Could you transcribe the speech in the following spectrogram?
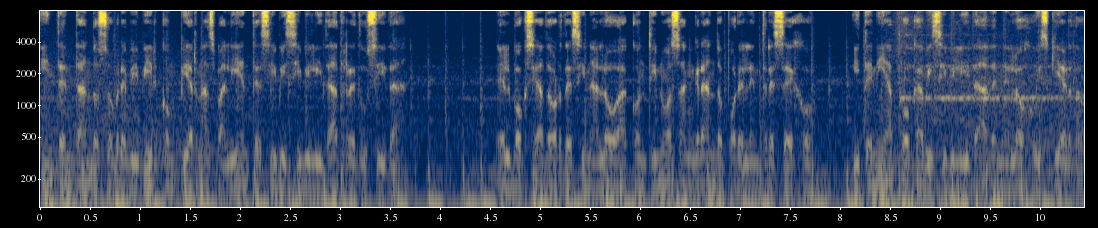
intentando sobrevivir con piernas valientes y visibilidad reducida. El boxeador de Sinaloa continuó sangrando por el entrecejo y tenía poca visibilidad en el ojo izquierdo,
